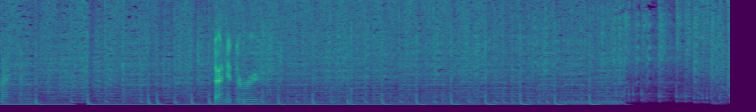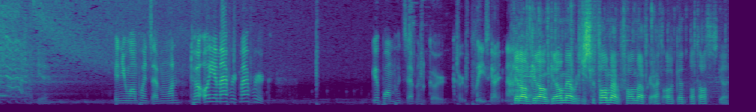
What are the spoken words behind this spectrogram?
Reckon. Don't hit the roof. 1.71? Oh yeah, Maverick, Maverick. You have 1.7. Go, go. Please go. Get on. Get on. Get on, Maverick. Just follow Maverick. Follow Maverick. I'll, I'll, get, I'll toss this guy.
